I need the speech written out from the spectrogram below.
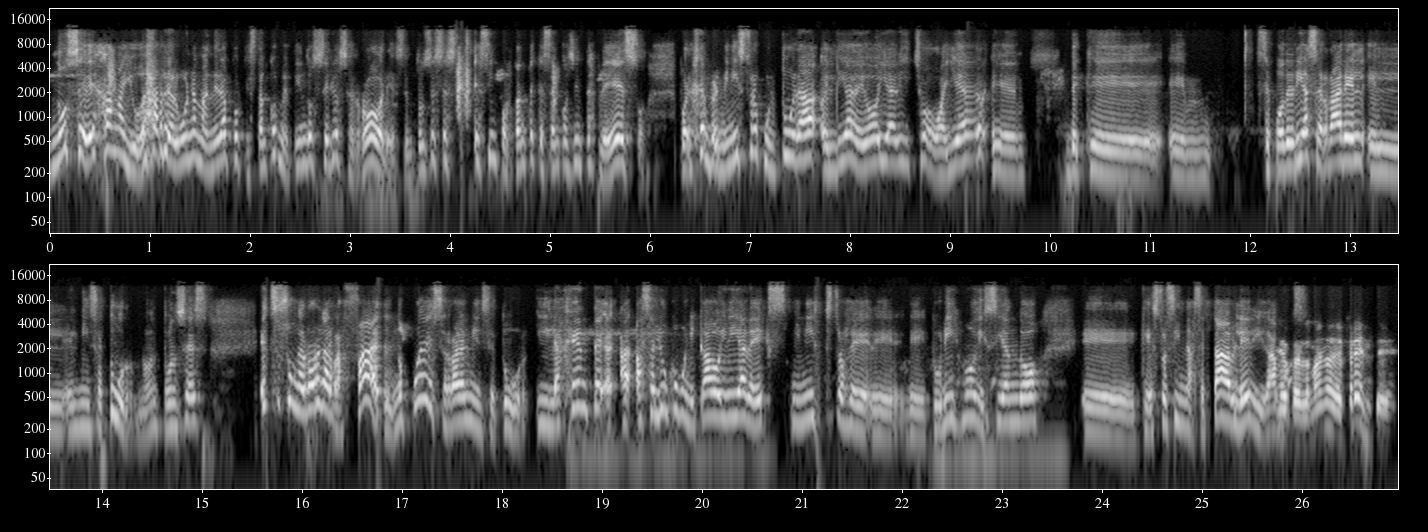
no se dejan ayudar de alguna manera porque están cometiendo serios errores. Entonces es, es, importante que sean conscientes de eso. Por ejemplo, el ministro de Cultura el día de hoy ha dicho, o ayer, eh, de que eh, se podría cerrar el, el, el MINCETUR, ¿no? Entonces esto es un error garrafal, no puede cerrar el Mincetur. Y la gente, ha, salido un comunicado hoy día de ex ministros de, turismo diciendo eh, que esto es inaceptable, digamos. pero la mano de frente.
